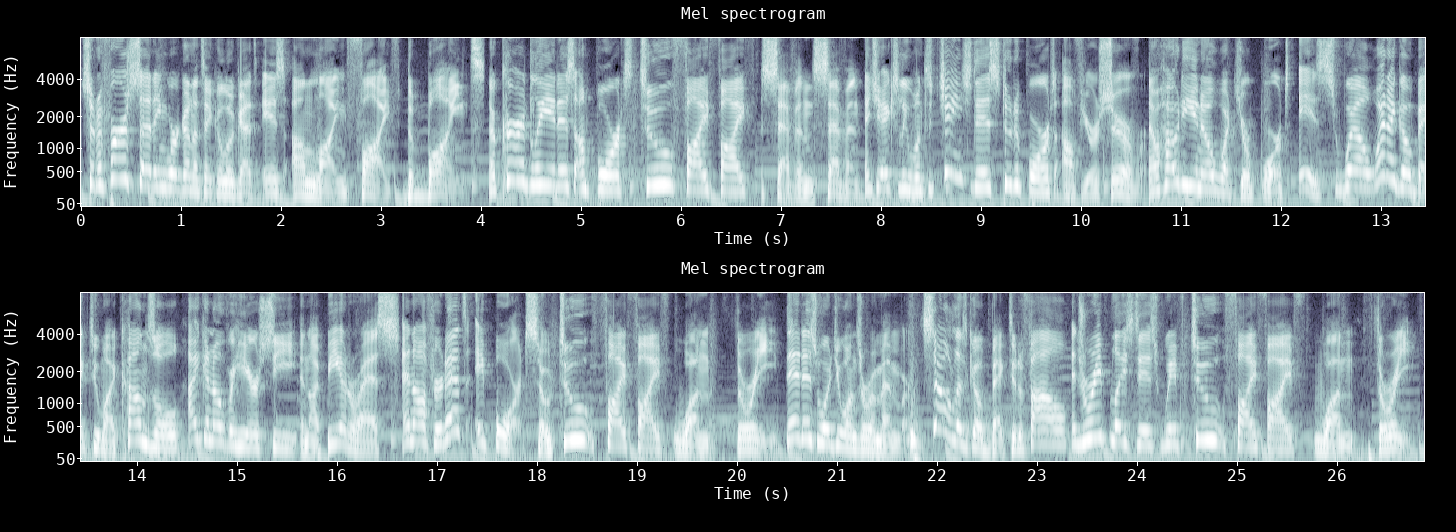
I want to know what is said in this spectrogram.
So the first setting we're gonna take a look at is on line 5, the bind. Now currently it is on port 25577 and you actually want to change this to the port of your server. Now how do you know what your port is? Well, when I go back to my console, I can over here see an IP address and after that a port, so 25513. That is what you want to remember. So let's go back to the file and replace this with 25513.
